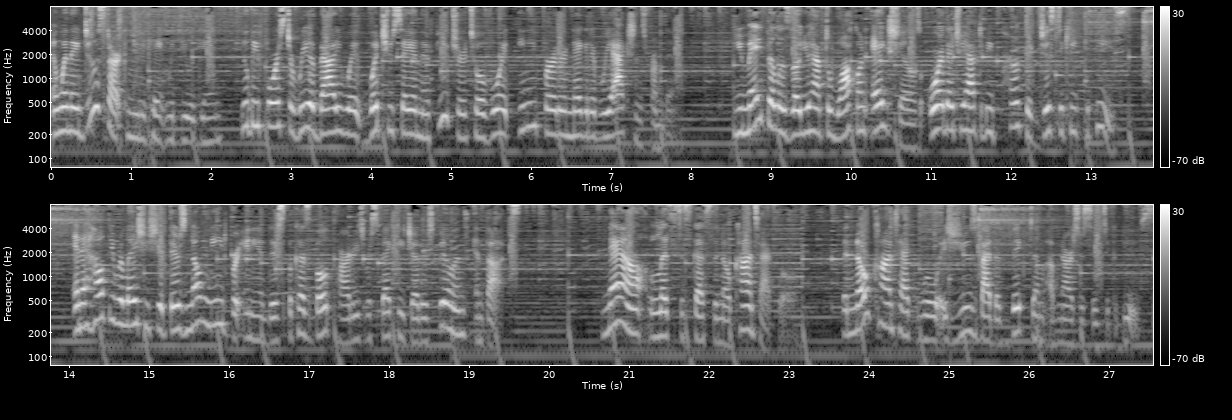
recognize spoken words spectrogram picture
And when they do start communicating with you again, you'll be forced to reevaluate what you say in the future to avoid any further negative reactions from them. You may feel as though you have to walk on eggshells or that you have to be perfect just to keep the peace. In a healthy relationship, there's no need for any of this because both parties respect each other's feelings and thoughts. Now, let's discuss the no contact rule. The no contact rule is used by the victim of narcissistic abuse.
